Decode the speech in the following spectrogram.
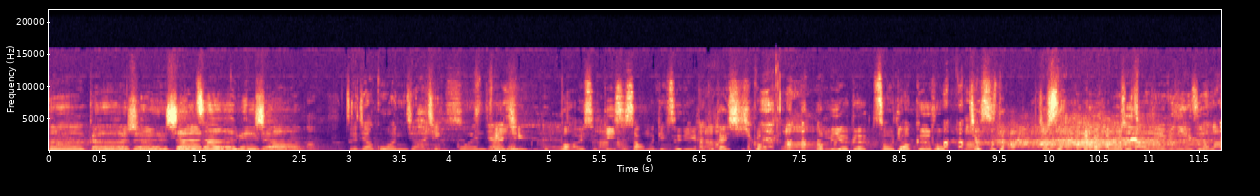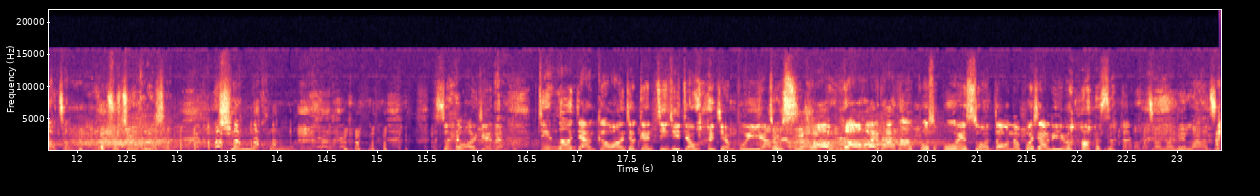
乐歌声响彻云霄。啊，这个叫国恩家境国恩家费玉清哎，不好意思，啊第一次上我们电视里还不太习惯。啊 我们有一个走调歌后，就是他。就是他 我说怎么有个音字要拉走了，聚精会神，清空。所以我觉得金钟奖歌王就跟金曲奖完全不一样，就是啊破破坏他，他不是不为所动的，不像李茂山。啊常常被拉走。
